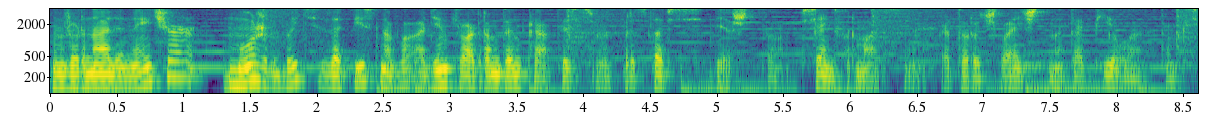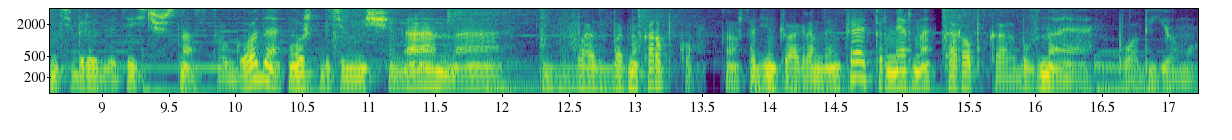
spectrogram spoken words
в журнале Nature, может быть записана в 1 килограмм ДНК. То есть вот представьте себе, что вся информация, которую человечество накопило там, к сентябрю 2016 года, может быть умещена на, в, в одну коробку. Потому что один килограмм ДНК это примерно коробка обувная по объему.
